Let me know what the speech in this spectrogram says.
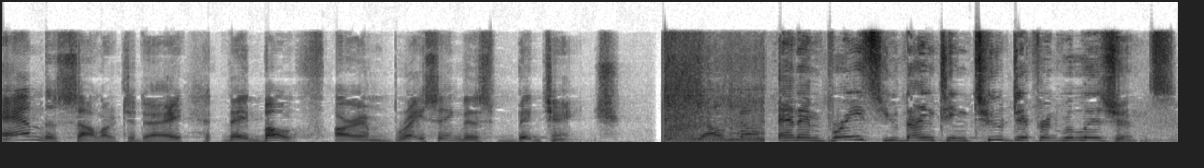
and the seller today. They both are embracing this big change. Welcome. An embrace uniting two different religions.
